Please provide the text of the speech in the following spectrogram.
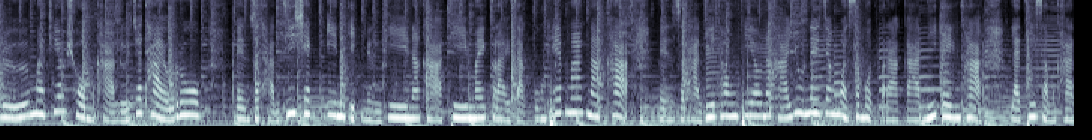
หรือมาเที่ยวชมค่ะ หรือจะถ่ายรูป เป็นสถานที่เช็คอินอีกหนึ่งที่นะคะ ที่ไม่ไกลจากกรุงเทพมากนักค่ะ เป็นสถานที่ท่องเที่ยวนะคะ อยู่ในจังหวัดสมุทรปราการนี่เองค่ะ และที่สำคัญ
